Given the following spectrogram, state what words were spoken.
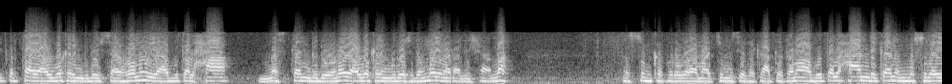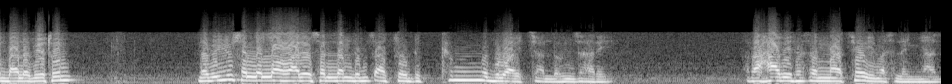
ይቅርታ የአቡበክር እንግዶች ሳይሆኑ የአቡ ጠልሓ መስተንግዶ ነው የአቡበክር እንግዶች ደግሞ ይመጣል ኢንሻአላህ። እሱም ከፕሮግራማችን ውስጥ የተካተተ ነው። አቡ ጠልሓ አንድ ቀን እሙ ሱለይም ባለቤቱን ነቢዩ ሰለላሁ ዐለይሂ ወሰለም ድምጻቸው ድክም ብሎ አይቻለሁኝ ዛሬ። ረሃብ የተሰማቸው ይመስለኛል።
